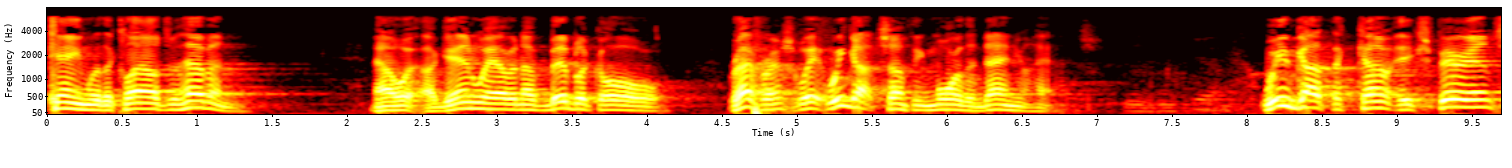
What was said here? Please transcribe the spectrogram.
came with the clouds of heaven. Now, again, we have enough biblical reference. We, we got something more than Daniel has. We've got the experience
